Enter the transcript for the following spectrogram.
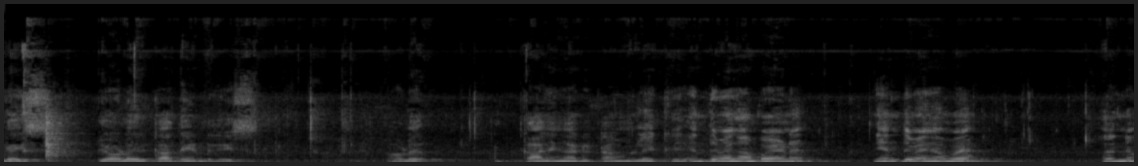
ഗൈസ് ഒരു കഥയുണ്ട് ഗൈസ് അവൾ കാഞ്ഞങ്ങാട് ടൗണിലേക്ക് എന്ത് വേങ്ങാൻ പോയാണ്? നീ എന്ത് വേങ്ങാൻ പോയാ? അതിനു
